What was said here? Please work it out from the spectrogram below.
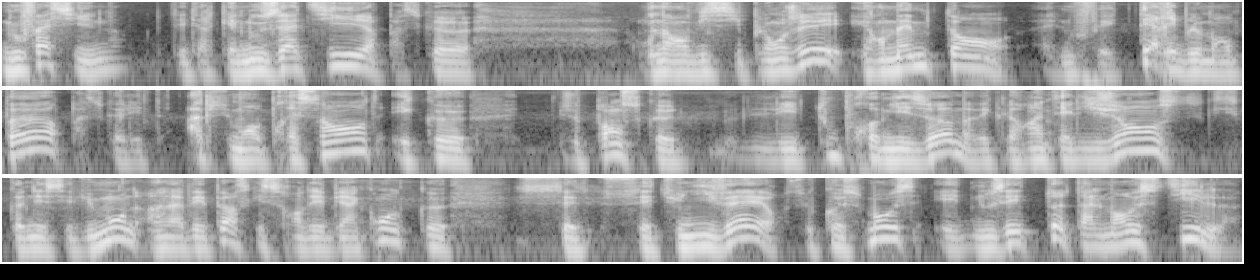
nous fascine. C'est-à-dire qu'elle nous attire parce que on a envie de s'y plonger, et en même temps, elle nous fait terriblement peur parce qu'elle est absolument oppressante et que je pense que les tout premiers hommes, avec leur intelligence, qui connaissaient du monde, en avaient peur parce qu'ils se rendaient bien compte que cet univers, ce cosmos, nous est totalement hostile.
